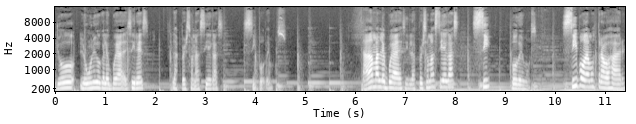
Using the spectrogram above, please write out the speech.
yo lo único que les voy a decir es las personas ciegas sí podemos. Nada más les voy a decir, las personas ciegas sí podemos. Sí podemos trabajar,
